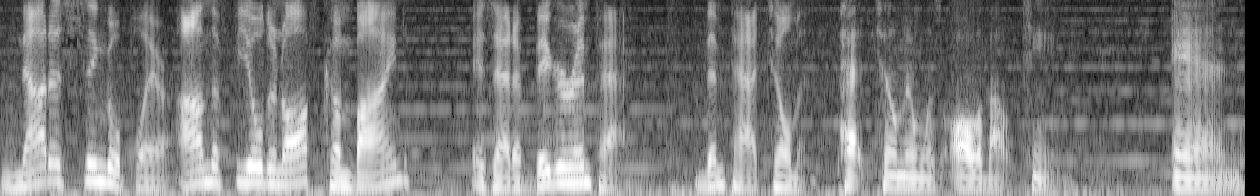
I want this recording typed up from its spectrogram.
not a single player on the field and off combined has had a bigger impact than Pat Tillman. Pat Tillman was all about team. And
